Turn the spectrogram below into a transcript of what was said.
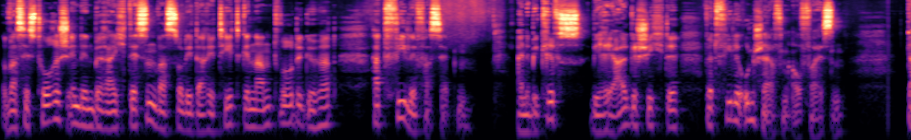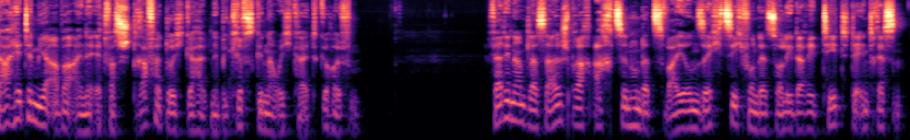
was historisch in den Bereich dessen, was Solidarität genannt wurde, gehört, hat viele Facetten. Eine Begriffs- wie Realgeschichte wird viele Unschärfen aufweisen. Da hätte mir aber eine etwas straffer durchgehaltene Begriffsgenauigkeit geholfen. Ferdinand Lassalle sprach 1862 von der Solidarität der Interessen.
